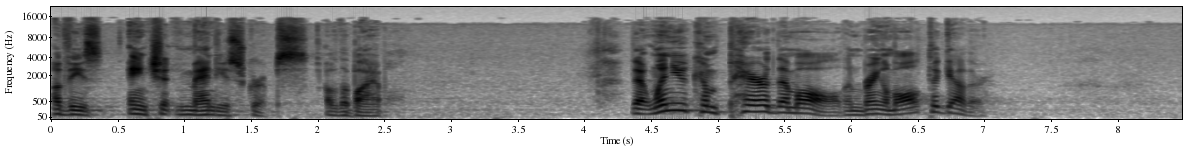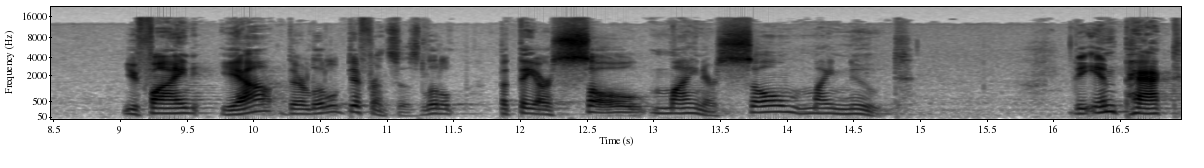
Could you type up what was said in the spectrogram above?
of these ancient manuscripts of the Bible that when you compare them all and bring them all together, you find, yeah, there are little differences, little, but they are so minor, so minute. The impact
